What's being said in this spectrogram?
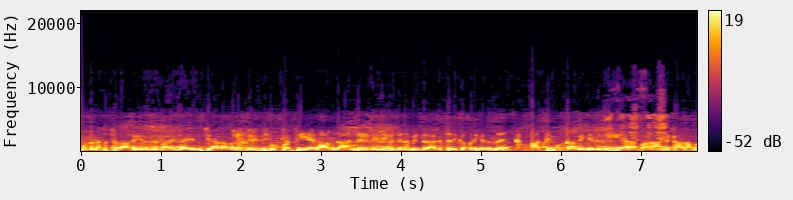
முதலமைச்சராக இருந்து மறைந்த எம்ஜிஆர் அவர்களின் முப்பத்தி ஏழாவது ஆண்டு நினைவு தினம் இன்று அனுசரிக்கப்படுகிறது. அதிமுகவை நிறுவி பல ஆண்டு காலம்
